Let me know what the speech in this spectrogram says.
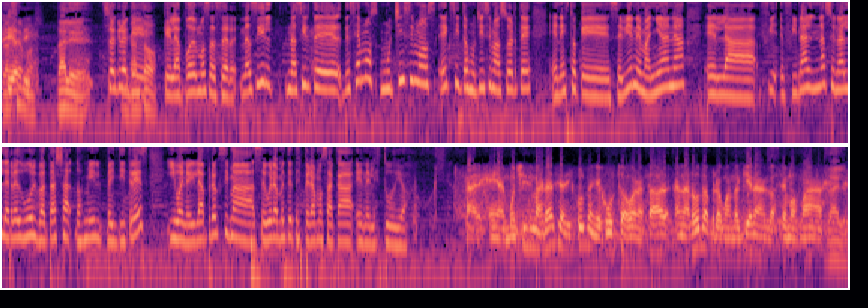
Lo sí, hacemos. sí. Dale. Yo creo que, que la podemos hacer. Nasir, Nasir, te deseamos muchísimos éxitos, muchísima suerte en esto que se viene mañana en la fi- final nacional de Red Bull Batalla 2023. Y bueno, y la próxima seguramente te esperamos acá en el estudio. Vale, genial. Muchísimas gracias. Disculpen que justo, bueno, estaba acá en la ruta, pero cuando quieran lo hacemos más, Dale.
